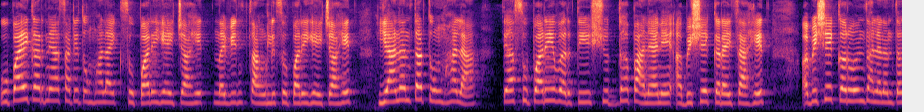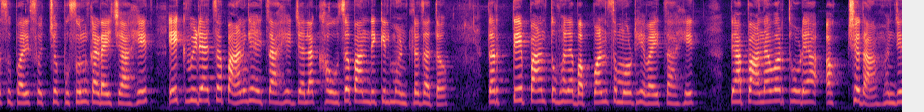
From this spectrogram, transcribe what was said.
उपाय करण्यासाठी तुम्हाला एक सुपारी घ्यायची आहेत नवीन चांगली सुपारी घ्यायची आहेत. यानंतर तुम्हाला त्या सुपारीवरती शुद्ध पाण्याने अभिषेक करायचा आहेत. अभिषेक करून झाल्यानंतर सुपारी स्वच्छ पुसून काढायची आहेत. एक विड्याचं पान घ्यायचं आहे ज्याला खाऊचं पान देखील म्हटलं जातं. तर ते पान तुम्हाला बाप्पांसमोर ठेवायचं आहे. त्या पानावर थोड्या अक्षदा म्हणजे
